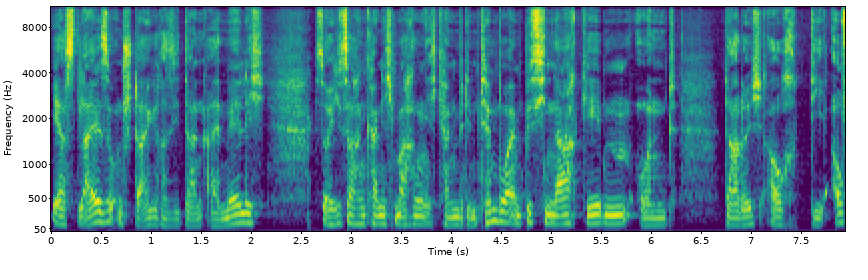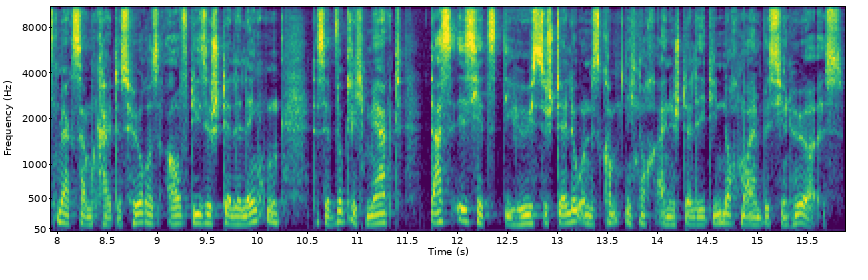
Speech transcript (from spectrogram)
erst leise und steigere sie dann allmählich. Solche Sachen kann ich machen. Ich kann mit dem Tempo ein bisschen nachgeben und dadurch auch die Aufmerksamkeit des Hörers auf diese Stelle lenken, dass er wirklich merkt, das ist jetzt die höchste Stelle und es kommt nicht noch eine Stelle, die noch mal ein bisschen höher ist.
